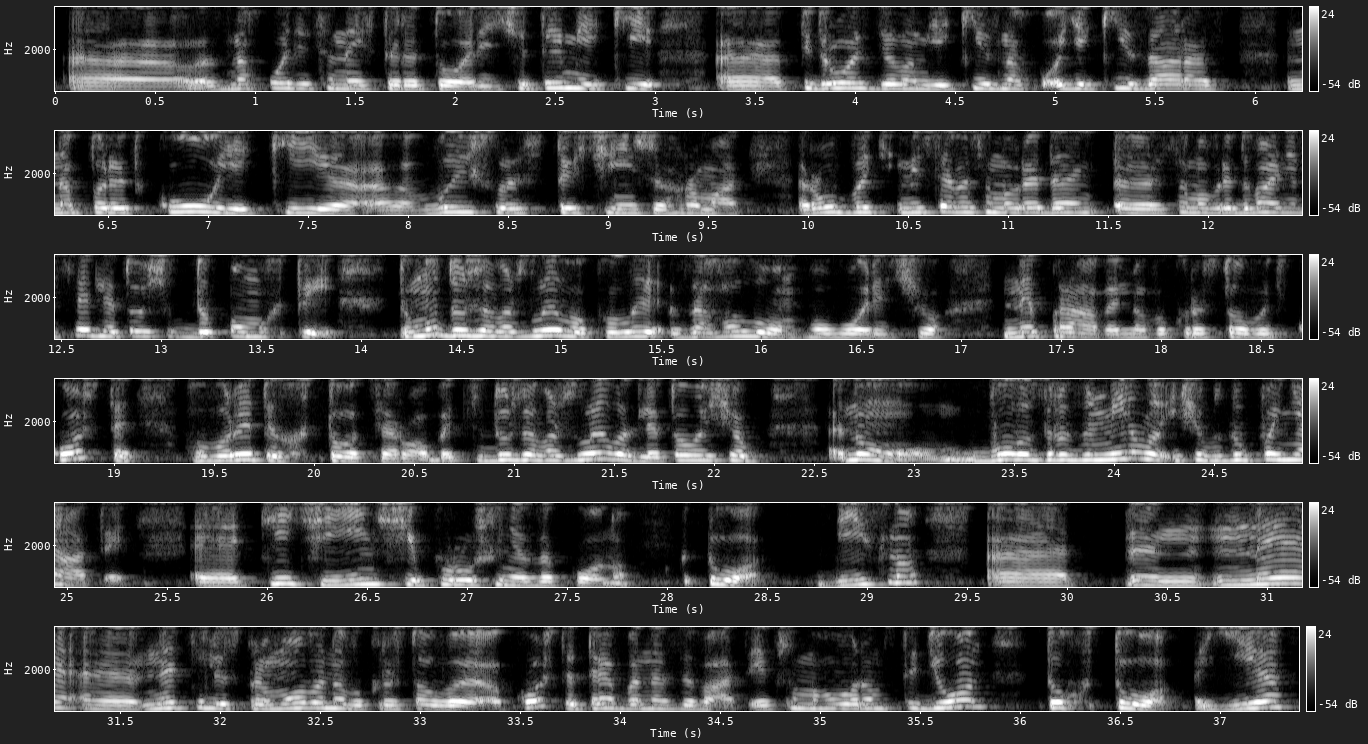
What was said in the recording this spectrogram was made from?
е, знаходяться на їх території, чи тим, які е, підрозділам, які знахо- які зараз напередку, які е, вийшли з тих чи інших громад, робить місцеве самоврядування, е, самоврядування все для того, щоб допомогти. Тому дуже важливо, коли загалом говорять, що неправильно використовують кошти, говорити, хто це робить. Це дуже важливо для того, щоб ну було зрозуміло і щоб зупиняти е, ті чи інші порушення закону. Хто дійсно е, не, е, не цілеспрямовано використовує кошти, треба називати. Якщо ми говоримо стадіон, то хто є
